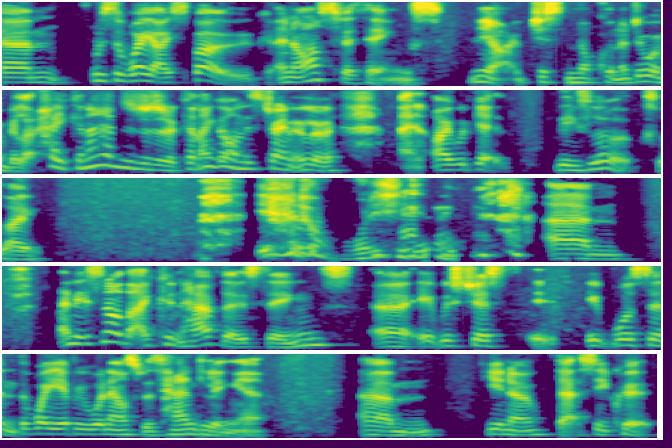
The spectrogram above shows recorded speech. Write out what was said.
Um, was the way I spoke and asked for things. You know, just knock on a door and be like, "Hey, can I have? Can I go on this train?" And I would get these looks like, you know, what is she doing? um, and it's not that I couldn't have those things. Uh, it was just it, it, wasn't the way everyone else was handling it. Um, you know that secret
